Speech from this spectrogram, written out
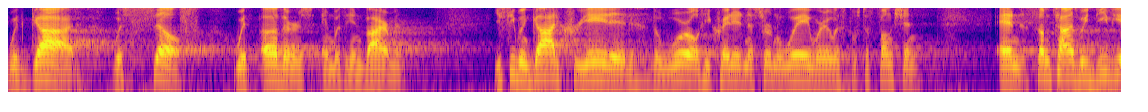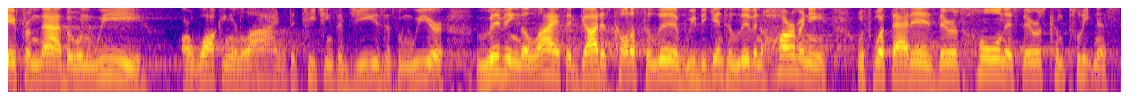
with God, with self, with others, and with the environment. You see, when God created the world, He created it in a certain way where it was supposed to function. And sometimes we deviate from that, but when we are walking in line with the teachings of Jesus, when we are living the life that God has called us to live, we begin to live in harmony with what that is. There is wholeness, there is completeness,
